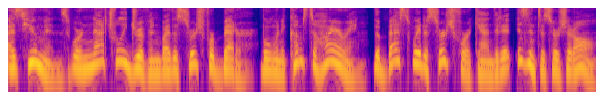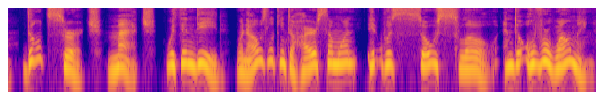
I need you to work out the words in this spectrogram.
As humans, we're naturally driven by the search for better. But when it comes to hiring, the best way to search for a candidate isn't to search at all. Don't search, match with Indeed. When I was looking to hire someone, it was so slow and overwhelming.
